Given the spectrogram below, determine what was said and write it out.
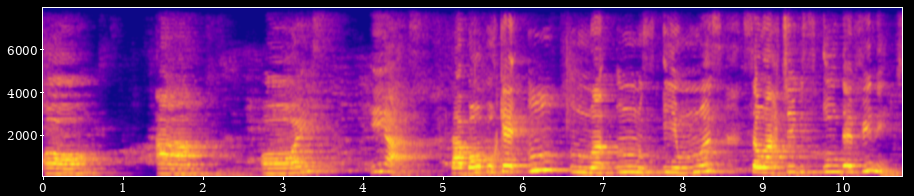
O, a, os e as. Tá bom? Porque um, uma, uns e umas são artigos indefinidos.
